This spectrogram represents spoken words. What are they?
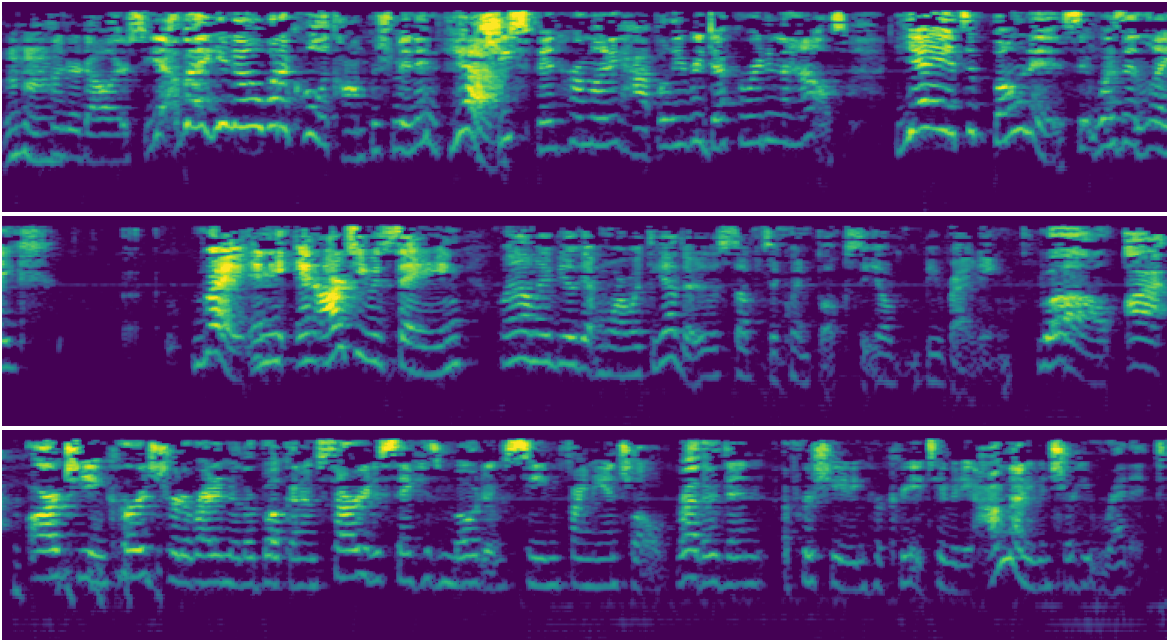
hundred dollars. Mm-hmm. Yeah, but you know what a cool accomplishment! And Yeah. she spent her money happily redecorating the house. Yay! It's a bonus. It wasn't like Right, and he, and Archie was saying, well, maybe you'll get more with the other, the subsequent books that you'll be writing. Well, I, Archie encouraged her to write another book, and I'm sorry to say his motives seemed financial rather than appreciating her creativity. I'm not even sure he read it.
